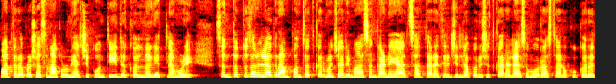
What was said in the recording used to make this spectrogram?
मात्र प्रशासनाकडून याची कोणतीही दखल न घेतल्यामुळे संतप्त झालेल्या ग्रामपंचायत कर्मचारी महासंघाने आज साताऱ्यातील जिल्हा परिषद कार्यालयासमोर रस्ता रोको करत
